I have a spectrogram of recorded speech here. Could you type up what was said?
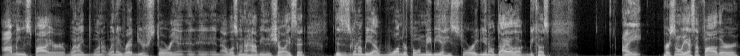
I'm inspired when I when I, when I read your story and, and, and I was gonna have you in the show. I said this is gonna be a wonderful, maybe a historic, you know, dialogue because I personally, as a father,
